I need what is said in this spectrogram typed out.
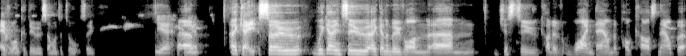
everyone could do with someone to talk to. Yeah. Um, yeah. Okay, so we're going to uh, going to move on um, just to kind of wind down the podcast now. But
